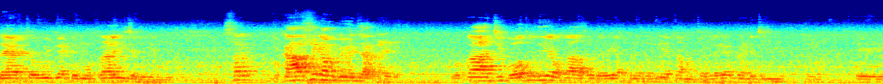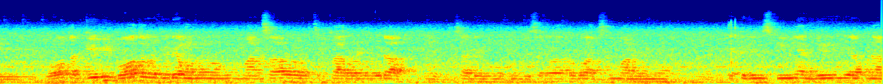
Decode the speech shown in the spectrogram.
ਲਾਈਟ 24 ਘੰਟੇ ਮੋਟਰਾਂ ਵਾਲੀ ਵੀ ਚੱਲੀ ਜਾਂਦੀ ਸਰ ਵਿਕਾਸ ਦੇ ਕੰਮ ਕਿਵੇਂ ਚੱਲ ਰਹੇ ਨੇ? ਵਿਕਾਸ ਜੀ ਬਹੁਤ ਵਧੀਆ ਵਿਕਾਸ ਹੋ ਰਿਹਾ ਜੀ ਆਪਣੇ ਵਧੀਆ ਕੰਮ ਚੱਲ ਰਿਹਾ ਪਿੰਡ 'ਚ ਜੀ। ਤੇ ਬਹੁਤ ਅੱਗੇ ਵੀ ਬਹੁਤ ਜਿਹੜੇ ਹੁਣ ਮਾਨ ਸਾਹਿਬ ਸਰਕਾਰ ਵੱਲੋਂ ਜਿਹੜਾ ਸਾਡੇ ਮੁੱਖ ਮੰਤਰੀ ਸਰਦਾਰ ਭਗਵੰਤ ਸਿੰਘ ਮਾਨ ਨੂੰ ਇੱਕ ਜਿਹੜੀ ਸਕੀਮ ਲਿਆਂਦੀ ਹੈ ਜੀ ਆਪਣਾ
